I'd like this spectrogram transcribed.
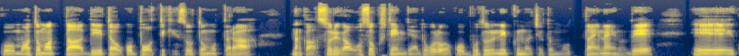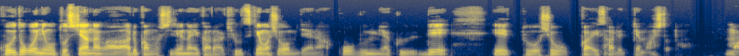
構まとまったデータをこうボって消そうと思ったら、なんかそれが遅くてみたいなところがこうボトルネックになっちゃうともったいないので、えー、こういうところに落とし穴があるかもしれないから気をつけましょうみたいなこう文脈で、えー、っと、紹介されてましたと。ま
